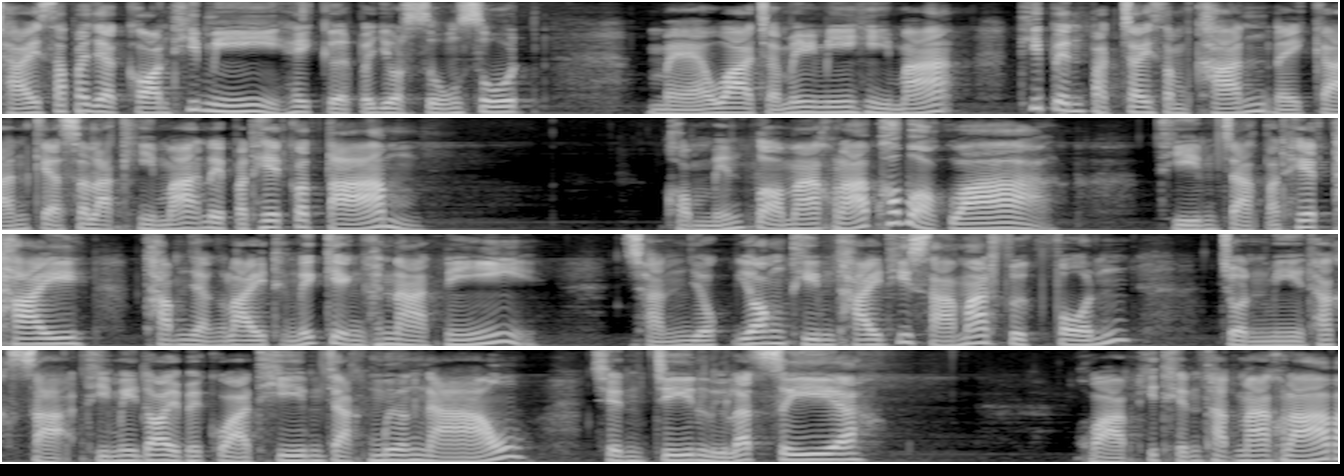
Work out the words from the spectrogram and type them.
ใช้ทรัพยากรที่มีให้เกิดประโยชน์สูงสุด แม้ว่าจะไม่มีหิมะที่เป็นปัจจัยสำคัญในการแกะสลักหิมะในประเทศก็ตาม คอมเมนต์ต่อมาครับเขาบอกว่า ทีมจากประเทศไทยทำอย่างไรถึงได้เก่งขนาดนี้ ฉันยกย่องทีมไทยที่สามารถฝึกฝน จนมีทักษะที่ไม่ด้อยไปกว่าทีมจากเมืองหนาว เช่นจีนหรือรัสเซีย ความคิดเห็นถัดมาครับ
